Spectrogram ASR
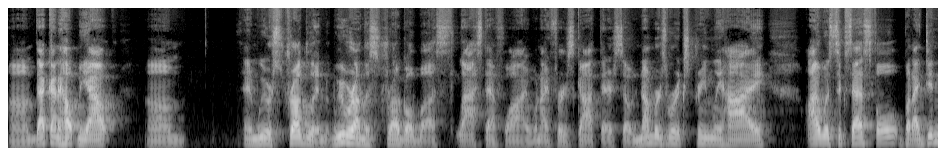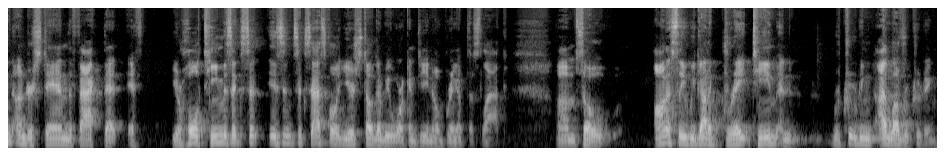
um, that kind of helped me out. Um, and we were struggling. We were on the struggle bus last FY when I first got there. So numbers were extremely high. I was successful, but I didn't understand the fact that if your whole team is isn't successful, you're still going to be working to you know bring up the slack. Um, so honestly, we got a great team and recruiting. I love recruiting.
